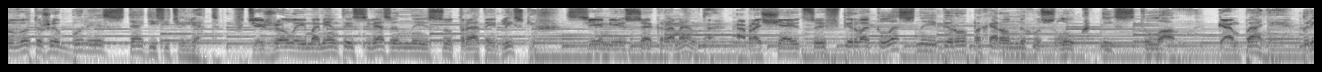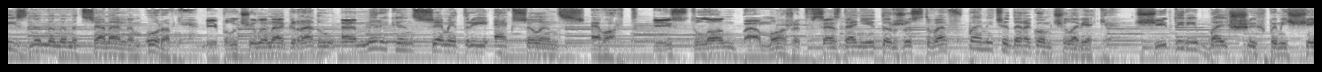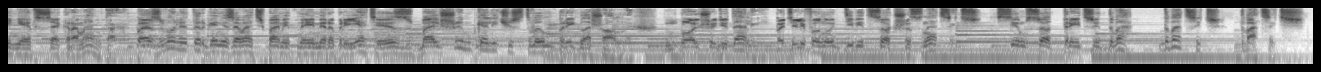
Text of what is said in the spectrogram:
Вот уже более 110 лет в тяжелые моменты, связанные с утратой близких, семьи Сакрамента обращаются в первоклассное бюро похоронных услуг «Истлон». Компания признана на национальном уровне и получила награду American Cemetery Excellence Award. Истлон поможет в создании торжества в память о дорогом человеке. Четыре больших помещения в Сакраменто позволят организовать памятные мероприятия с большим количеством приглашенных. Больше деталей по телефону 916 732 2020.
